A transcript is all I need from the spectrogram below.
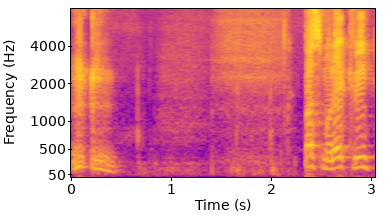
Pa smo rekli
